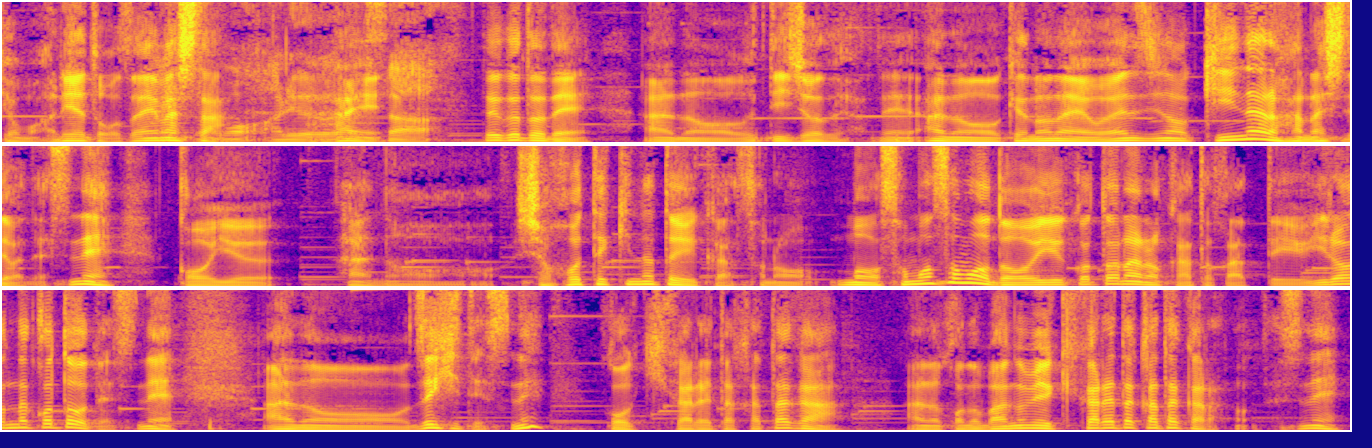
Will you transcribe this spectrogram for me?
今日もありがとうございました。どうもありがとうございました。はい。ということで、あのウッディ・ジョーではね、あの毛のない親父の気になる話ではですね、こういうあの初歩的なというか、そのもうそもそもどういうことなのかとかっていういろんなことをですね、あのぜひですね、こう聞かれた方が、あのこの番組を聞かれた方からのですね、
